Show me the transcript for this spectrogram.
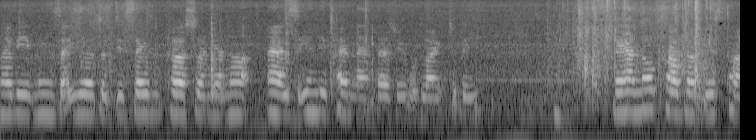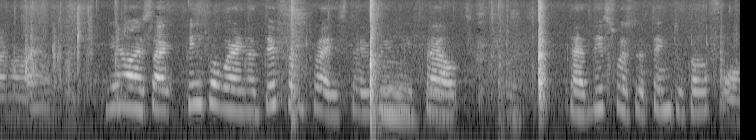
maybe it means that you as a disabled person, you're not as independent as you would like to be. They had no problem this time around. You know, it's like people were in a different place. They really felt that this was the thing to go for.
